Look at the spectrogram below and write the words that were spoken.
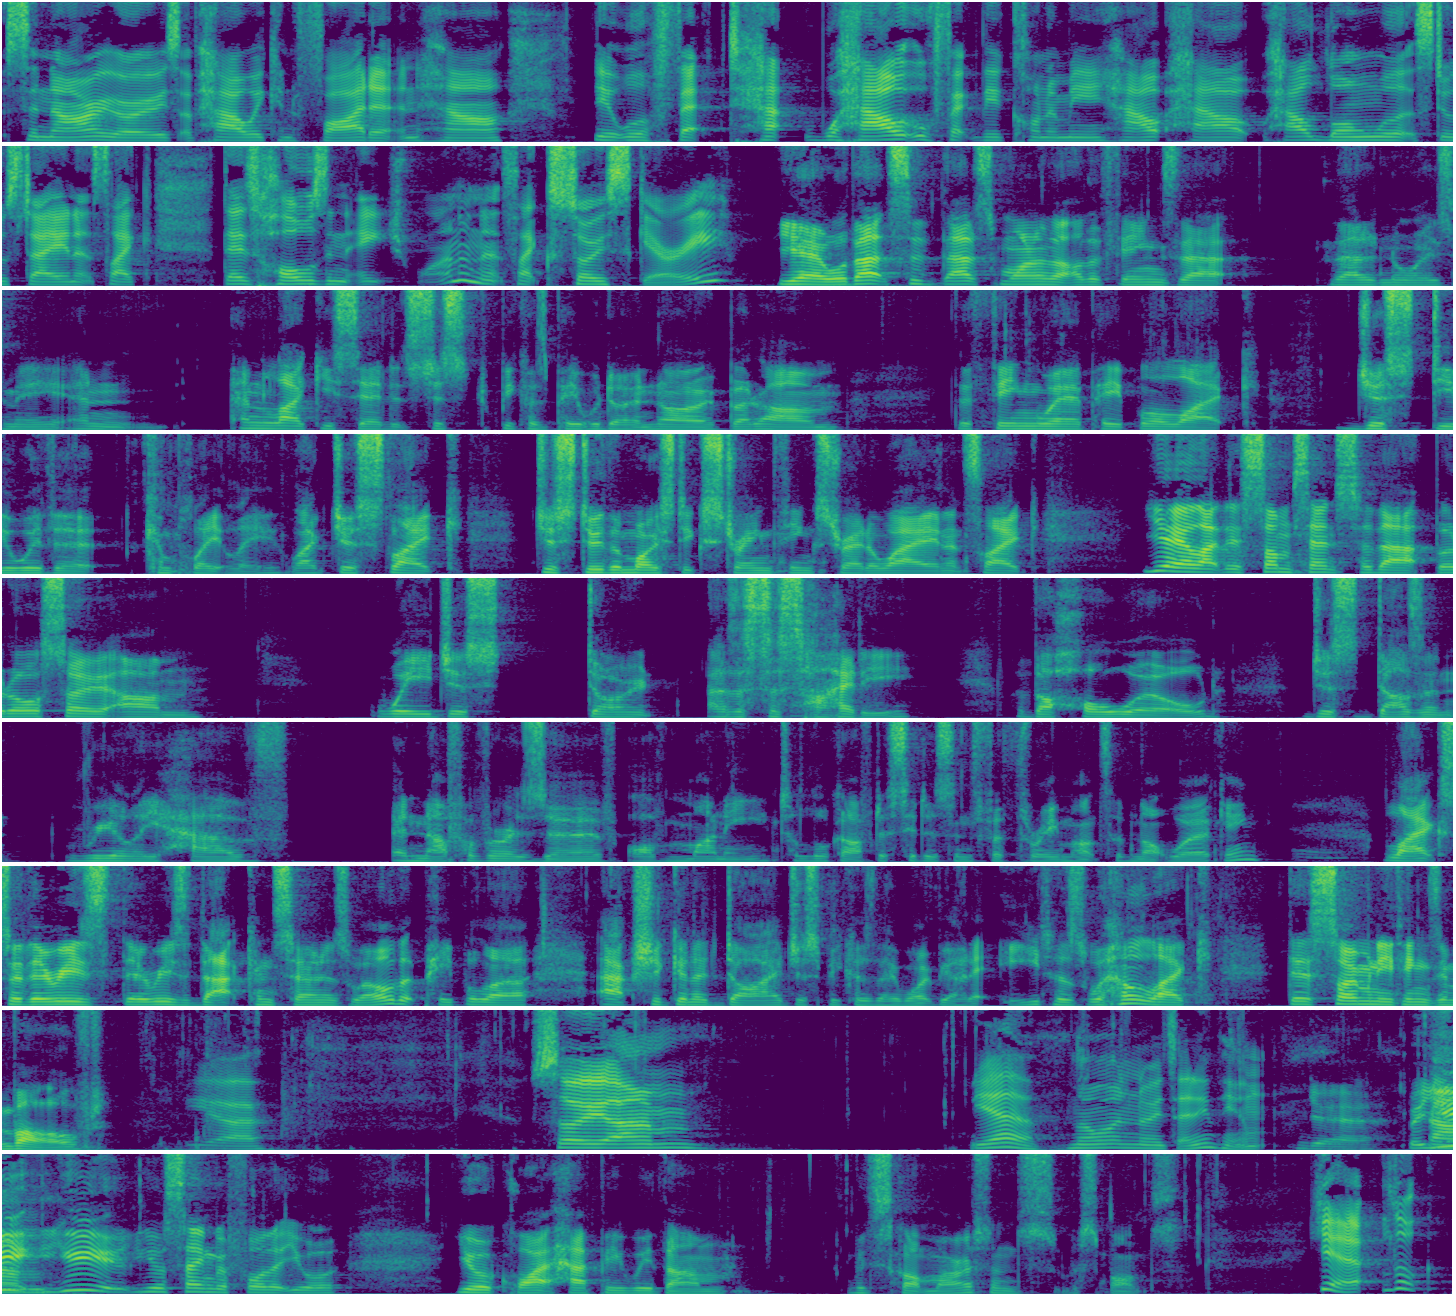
scenarios of how we can fight it and how it will affect how, how it will affect the economy how how how long will it still stay and it's like there's holes in each one and it's like so scary Yeah, well, that's that's one of the other things that that annoys me, and and like you said, it's just because people don't know. But um, the thing where people are like, just deal with it completely, like just like just do the most extreme thing straight away, and it's like, yeah, like there's some sense to that, but also um, we just don't, as a society, the whole world just doesn't really have enough of a reserve of money to look after citizens for three months of not working. Like, so there is there is that concern as well that people are actually going to die just because they won't be able to eat as well. Like, there's so many things involved. yeah so um yeah no one knows anything Yeah, but Um, you you you were saying before that you were you were quite happy with um with Scott Morrison's response. Yeah, look,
